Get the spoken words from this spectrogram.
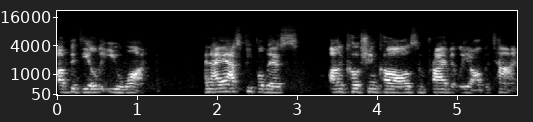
of the deal that you want. And I ask people this on coaching calls and privately all the time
